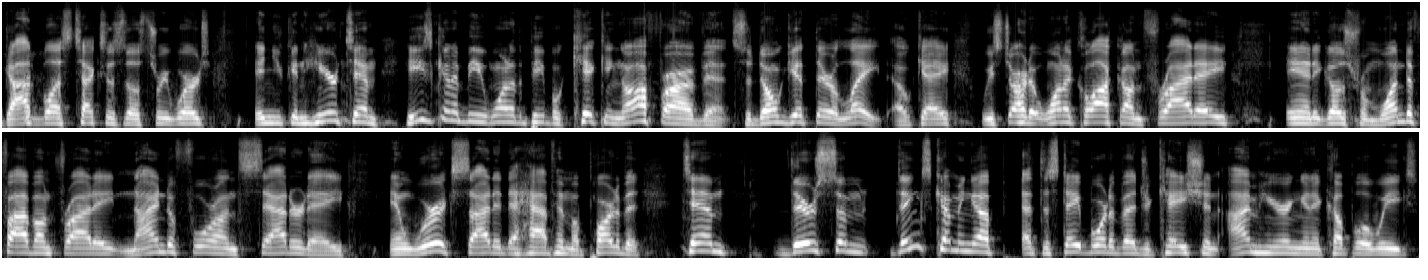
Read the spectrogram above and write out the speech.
God Bless Texas, those three words. And you can hear Tim. He's going to be one of the people kicking off our event. So don't get there late, okay? We start at 1 o'clock on Friday, and it goes from 1 to 5 on Friday, 9 to 4 on Saturday. And we're excited to have him a part of it. Tim, there's some things coming up at the State Board of Education I'm hearing in a couple of weeks.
